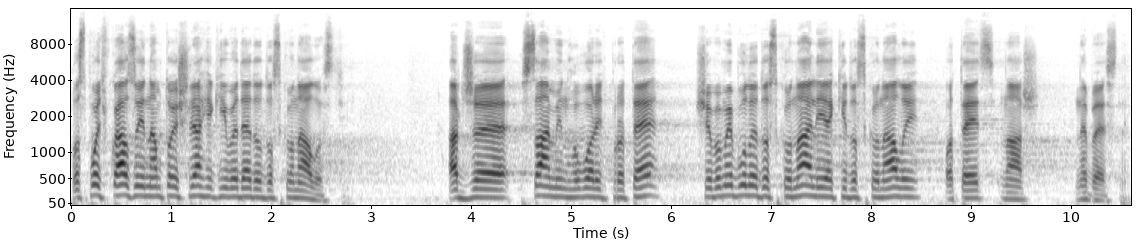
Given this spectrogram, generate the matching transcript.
Господь вказує нам той шлях, який веде до досконалості. Адже сам Він говорить про те, щоб ми були досконалі, як і досконалий Отець наш Небесний.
